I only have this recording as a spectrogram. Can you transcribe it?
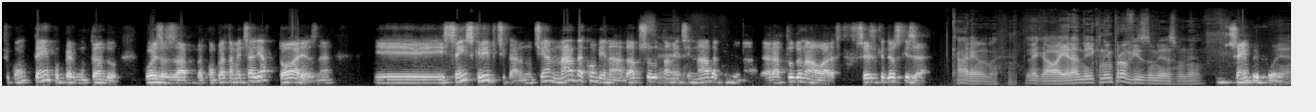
Ficou um tempo perguntando coisas completamente aleatórias, né? E, e sem script, cara, não tinha nada combinado, absolutamente Sério? nada combinado. Era tudo na hora, seja o que Deus quiser. Caramba, legal. Aí era meio que no improviso mesmo, né? Sempre foi. É.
